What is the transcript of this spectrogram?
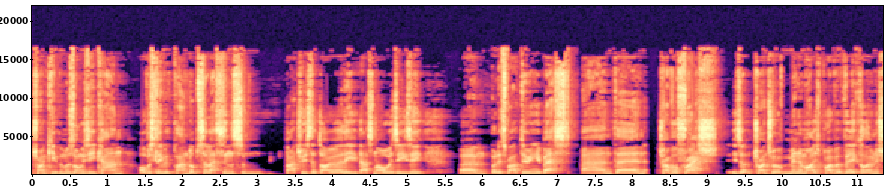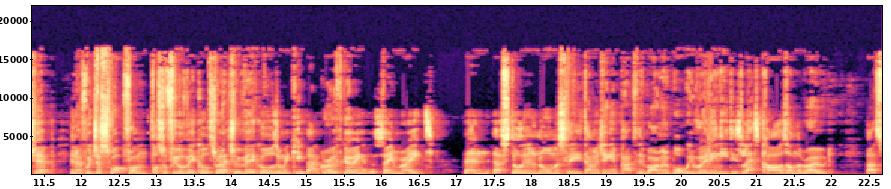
try and keep them as long as you can. Obviously with planned obsolescence and batteries that die early, that's not always easy. Um, but it's about doing your best. And then travel fresh is trying to minimize private vehicle ownership. You know, if we just swap from fossil fuel vehicles to electric vehicles and we keep that growth going at the same rate, then that's still an enormously damaging impact to the environment. What we really need is less cars on the road. That's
